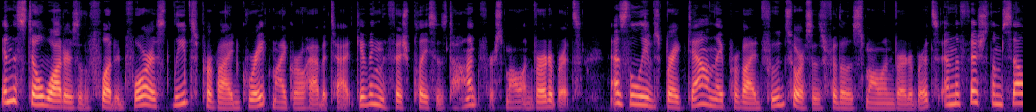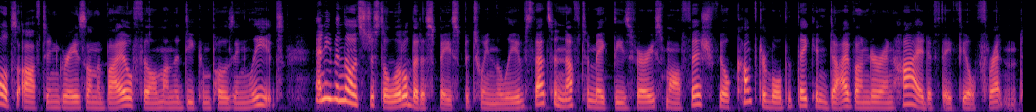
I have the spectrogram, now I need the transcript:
In the still waters of the flooded forest, leaves provide great microhabitat, giving the fish places to hunt for small invertebrates. As the leaves break down, they provide food sources for those small invertebrates, and the fish themselves often graze on the biofilm on the decomposing leaves. And even though it's just a little bit of space between the leaves, that's enough to make these very small fish feel comfortable that they can dive under and hide if they feel threatened.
